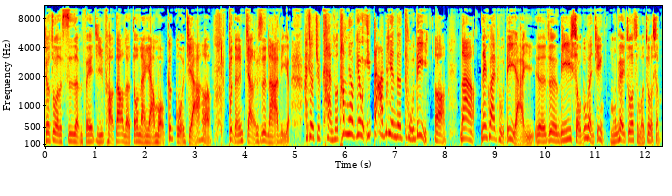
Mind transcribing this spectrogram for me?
就坐了私人飞机跑到了东南亚某个国家哈，不能讲是哪里。他就去看说他们要给我一大片的土地啊，那那块土地啊，呃这离首都很近，我们可以做什么做什么。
